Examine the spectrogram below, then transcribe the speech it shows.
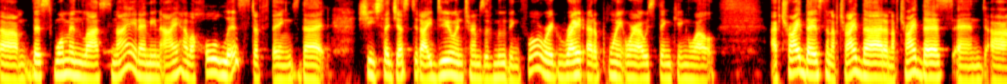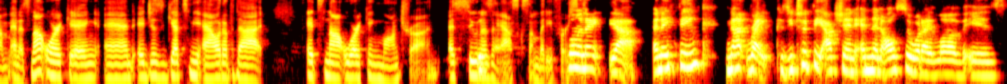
um, this woman last night i mean i have a whole list of things that she suggested i do in terms of moving forward right at a point where i was thinking well I've tried this and I've tried that and I've tried this and um, and it's not working. And it just gets me out of that it's not working mantra as soon as I ask somebody first. Well, and I, yeah. And I think not right because you took the action. And then also, what I love is,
